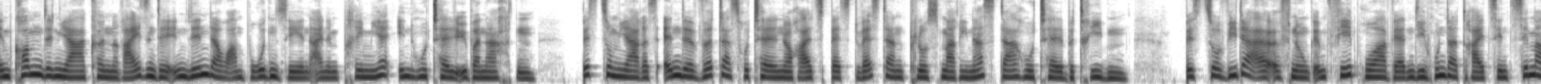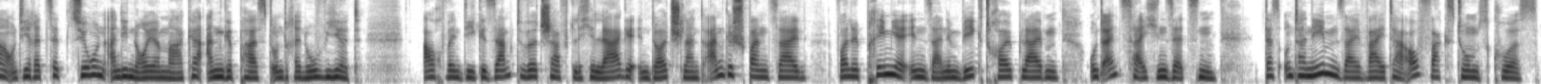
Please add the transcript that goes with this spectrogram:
Im kommenden Jahr können Reisende in Lindau am Bodensee in einem Premier Inn Hotel übernachten. Bis zum Jahresende wird das Hotel noch als Best Western plus Marina Star Hotel betrieben. Bis zur Wiedereröffnung im Februar werden die 113 Zimmer und die Rezeption an die neue Marke angepasst und renoviert. Auch wenn die gesamtwirtschaftliche Lage in Deutschland angespannt sei, wolle Premier in seinem Weg treu bleiben und ein Zeichen setzen. Das Unternehmen sei weiter auf Wachstumskurs.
